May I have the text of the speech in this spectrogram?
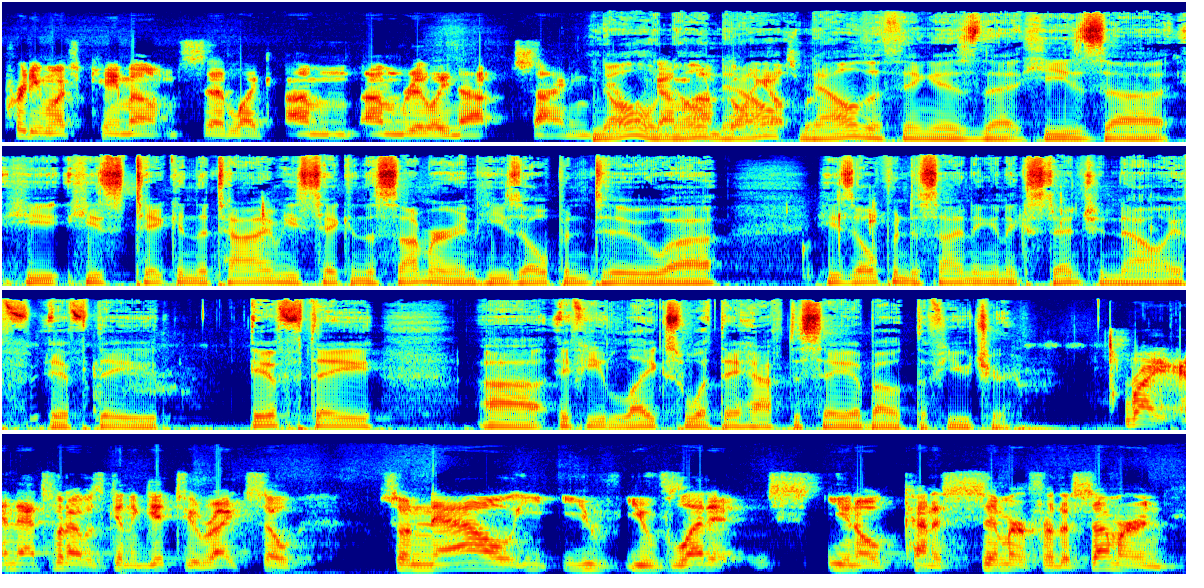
pretty much came out and said like I'm I'm really not signing. No, like, no. I'm, I'm now now the thing is that he's uh, he he's taken the time, he's taken the summer, and he's open to uh, he's open to signing an extension now. If if they if they uh, if he likes what they have to say about the future. Right, and that's what I was going to get to. Right, so so now you've you've let it, you know, kind of simmer for the summer, and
